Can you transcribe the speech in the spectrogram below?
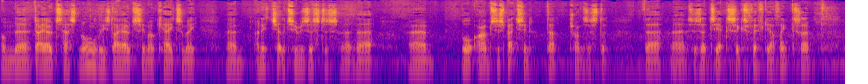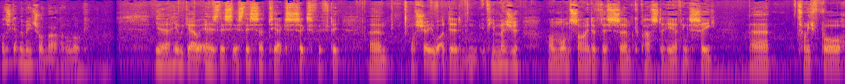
on uh, diode test and all of these diodes seem okay to me. Um, I need to check the two resistors uh, there um, but I'm suspecting that transistor there. Uh, it's a ZTX 650, I think. So I'll just get my meter on that and have a look. Yeah, here we go. It is this. It's this ZTX 650. Um, I'll show you what I did. If you measure on one side of this um, capacitor here, I think it's C24, uh,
